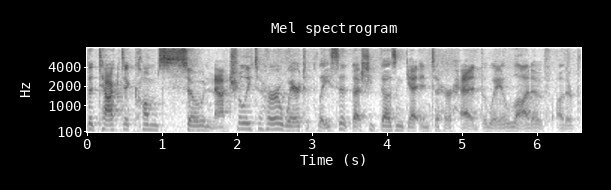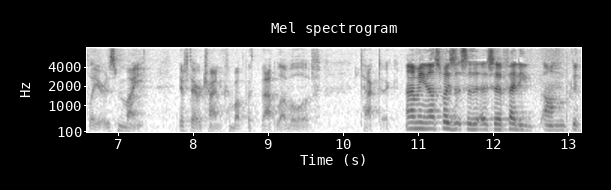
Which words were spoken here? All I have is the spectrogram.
the tactic comes so naturally to her where to place it that she doesn't get into her head the way a lot of other players might if they were trying to come up with that level of tactic. And I mean, I suppose it's a, it's a fairly um, good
